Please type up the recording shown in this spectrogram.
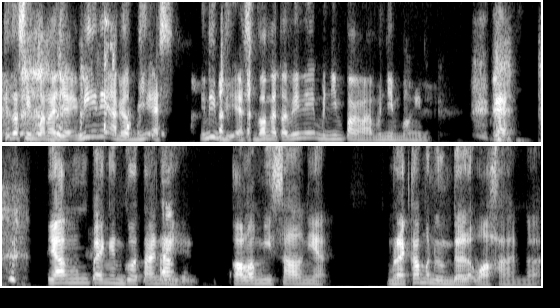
kita simpan aja. Ini ini agak BS. Ini BS banget tapi ini menyimpang lah, menyimpang ini. Oke. Yang pengen gue tanya ya, kalau misalnya mereka menunda wahana,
